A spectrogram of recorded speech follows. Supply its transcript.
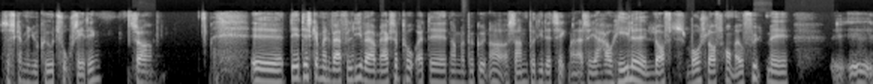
så skal man jo købe to sæt, ikke? Så Øh, det, det skal man i hvert fald lige være opmærksom på, at øh, når man begynder at samle på de der ting. man, altså, jeg har jo hele loft, vores loftrum er jo fyldt med øh, øh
